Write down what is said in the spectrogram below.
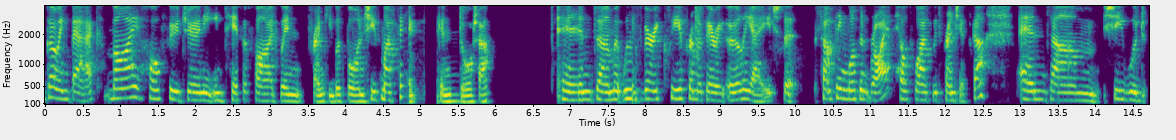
going back, my whole food journey intensified when Frankie was born. She's my second daughter. And um, it was very clear from a very early age that something wasn't right health wise with Francesca, and um, she would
